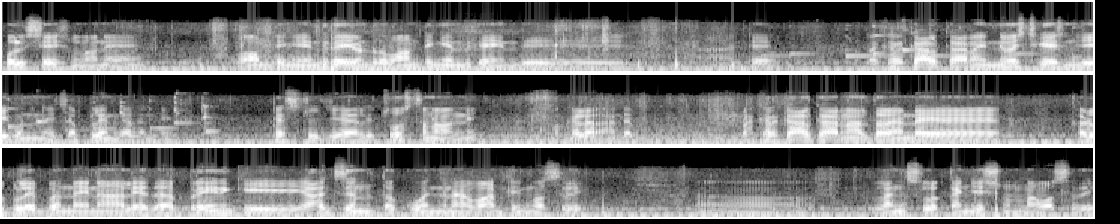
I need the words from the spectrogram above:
పోలీస్ స్టేషన్లోనే వామిటింగ్ ఎందుకు అయి ఉంటుంది వామిటింగ్ ఎందుకు అయింది అంటే రకరకాల కారణం ఇన్వెస్టిగేషన్ చేయకుండా నేను చెప్పలేను కదండి. టెస్టులు చేయాలి చూస్తున్నాం అన్ని. ఒకవేళ అంటే రకరకాల కారణాలతో అంటే కడుపులో ఇబ్బంది అయినా లేదా బ్రెయిన్కి ఆక్సిజన్ తక్కువ అందినా వామిటింగ్ వస్తుంది లంగ్స్లో కంజెషన్ ఉన్నా వస్తుంది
